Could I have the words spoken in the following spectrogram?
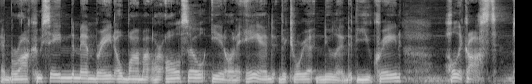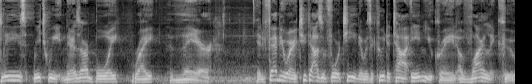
and Barack Hussein the membrane Obama are also in on it, and Victoria the Ukraine Holocaust. Please retweet, and there's our boy right there. In February 2014, there was a coup d'etat in Ukraine, a violent coup.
